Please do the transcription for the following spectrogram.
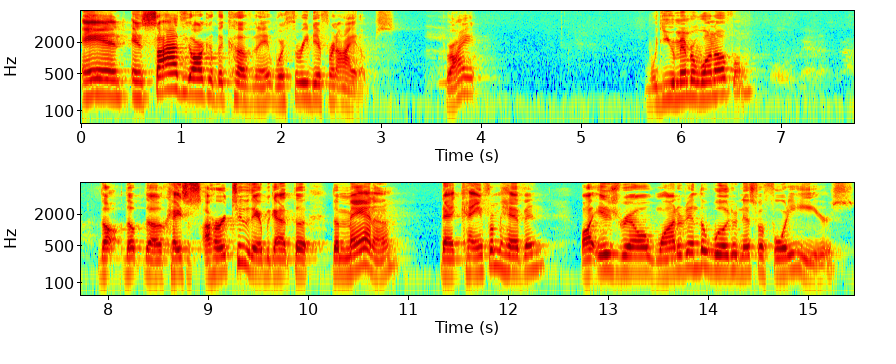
And inside the Ark of the Covenant were three different items, right? Do you remember one of them? The, the, the okay, so I heard two there. We got the, the manna that came from heaven while Israel wandered in the wilderness for 40 years.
